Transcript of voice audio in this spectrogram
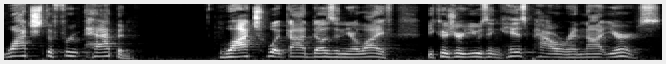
watch the fruit happen. Watch what God does in your life because you're using His power and not yours.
